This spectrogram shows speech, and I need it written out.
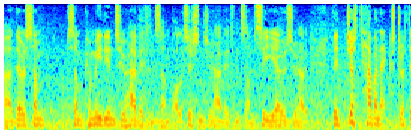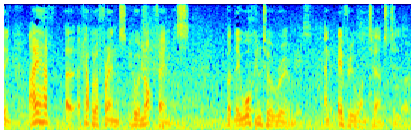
Uh, there are some some comedians who have it, and some politicians who have it, and some CEOs who have it. They just have an extra thing. I have a, a couple of friends who are not famous, but they walk into a room and everyone turns to look.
